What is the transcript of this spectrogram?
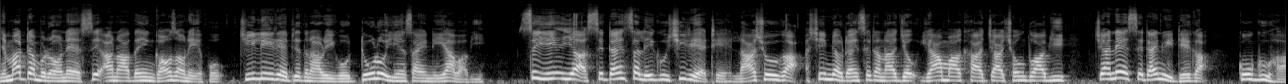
မြမတပ်မတော်နဲ့စစ်အာဏာသိမ်းခေါင်းဆောင်တွေအဖို့ကြီးလေးတဲ့ပြည်ထနာတွေကိုတိုးလို့ရင်ဆိုင်နေရပါပြီ။စစ်ရေးအရစစ်တိုင်း14ခုရှိတဲ့အထက်လာရှိုးကအရှိမြောက်တိုင်းစစ်ဌာနချုပ်ရာမာခါကြာချုံသွားပြီးကြံတဲ့စစ်တိုင်းတွေတဲကကိုခုဟာ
